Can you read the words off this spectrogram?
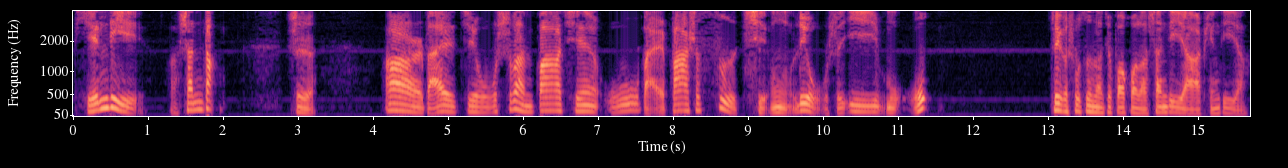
田地啊，山荡是二百九十万八千五百八十四顷六十一亩。这个数字呢，就包括了山地呀、平地呀，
